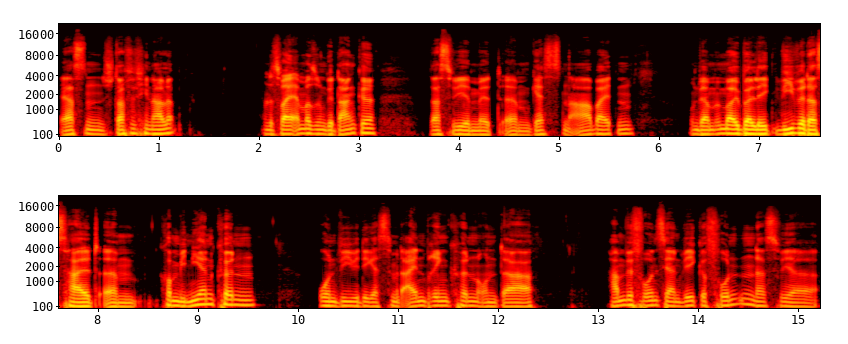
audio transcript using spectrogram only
ersten Staffelfinale. Und es war ja immer so ein Gedanke, dass wir mit ähm, Gästen arbeiten. Und wir haben immer überlegt, wie wir das halt ähm, kombinieren können und wie wir die Gäste mit einbringen können. Und da haben wir für uns ja einen Weg gefunden, dass wir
